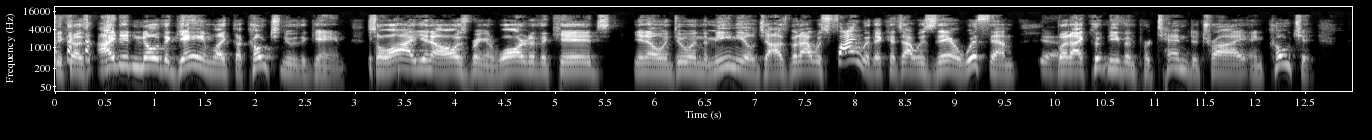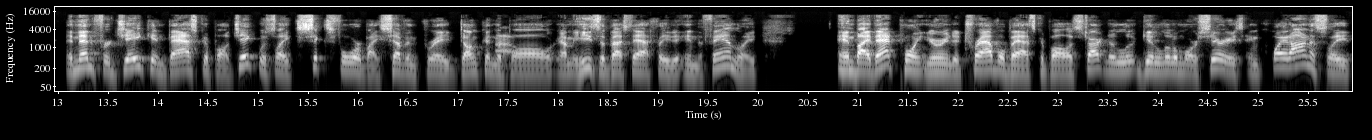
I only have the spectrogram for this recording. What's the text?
because I didn't know the game like the coach knew the game. So I, you know, I was bringing water to the kids, you know, and doing the menial jobs, but I was fine with it because I was there with them, yeah. but I couldn't even pretend to try and coach it. And then for Jake in basketball, Jake was like six four by seventh grade, dunking the wow. ball. I mean, he's the best athlete in the family. And by that point, you're into travel basketball. It's starting to get a little more serious. And quite honestly,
